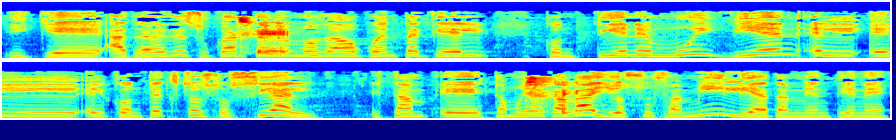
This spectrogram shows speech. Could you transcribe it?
y que a través de su carta Sí. nos hemos dado cuenta que él contiene muy bien el, el, el contexto social. Está, eh, está muy a caballo, su familia también tiene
